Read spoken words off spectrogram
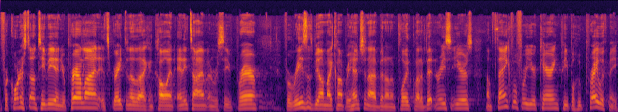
for Cornerstone TV and your prayer line. It's great to know that I can call in anytime and receive prayer. For reasons beyond my comprehension, I have been unemployed quite a bit in recent years. I'm thankful for your caring people who pray with me.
